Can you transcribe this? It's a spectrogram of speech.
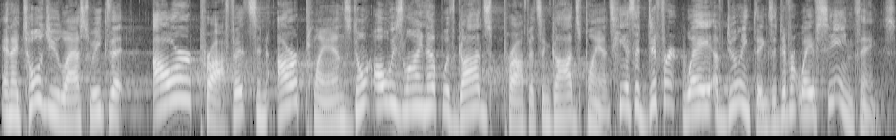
And I told you last week that our profits and our plans don't always line up with God's profits and God's plans. He has a different way of doing things, a different way of seeing things.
